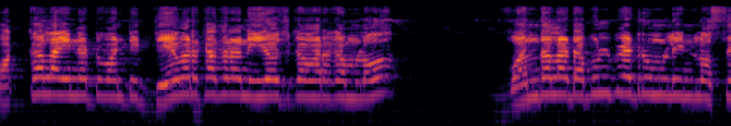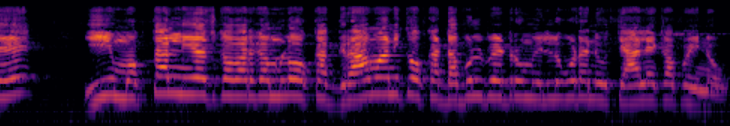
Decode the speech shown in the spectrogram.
పక్కలైనటువంటి దేవరకద్ర నియోజకవర్గంలో వందల డబుల్ బెడ్రూమ్లు ఇండ్లు వస్తే ఈ మొక్తాల్ నియోజకవర్గంలో ఒక గ్రామానికి ఒక డబుల్ బెడ్రూమ్ ఇల్లు కూడా నువ్వు తేలేకపోయినావు.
